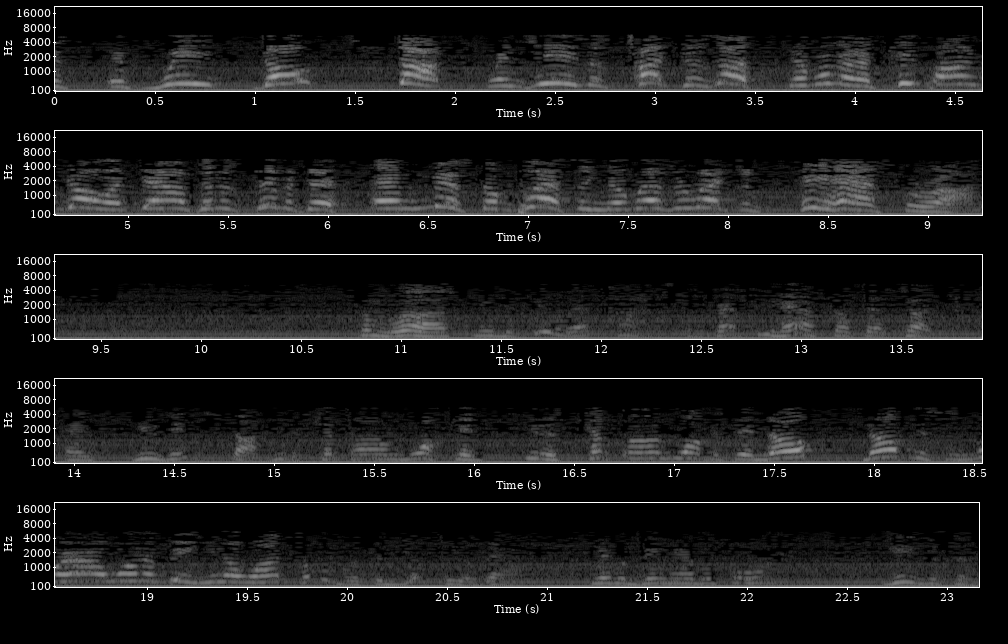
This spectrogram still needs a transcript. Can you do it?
is if we don't stop when Jesus touches us, then we're going to keep on going down to the cemetery and miss the blessing, the resurrection he has for us. Some of us need to feel that touch. Perhaps you have felt that touch and you didn't stop. You just kept on walking. You just kept on walking, saying, No, no, this is where I want to be. You know what? Some of us can get feel that. You ever been there before? Jesus has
